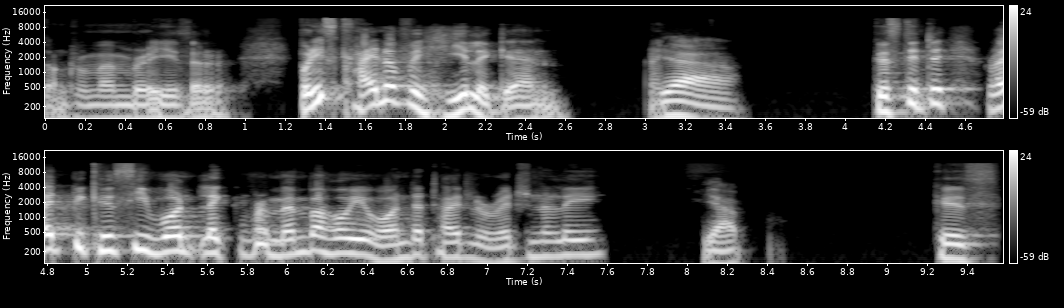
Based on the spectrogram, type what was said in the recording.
Don't remember either. But he's kind of a heel again. Yeah. Because did right because he won like remember how he won the title originally? Yep. Because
